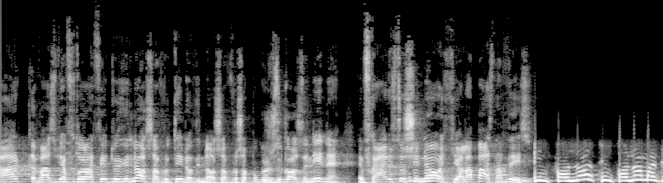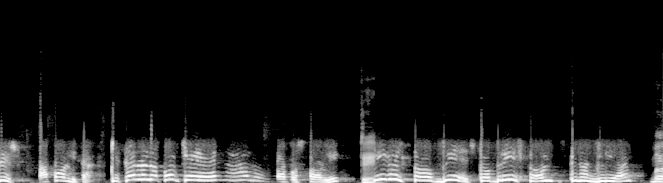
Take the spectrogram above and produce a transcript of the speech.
Park, θα βάζεις μια φωτογραφία του δεινόσαυρου. Τι είναι ο δεινόσαυρος, αποκρουστικός δεν είναι; Ευχάριστος είναι όχι, αλλά πας να δεις. Συμφωνώ, συμφωνώ μαζί σου. Απόλυτα. Και θέλω να πω και ένα άλλο αποστόλη. Τι; Πήγα στο, Μπι- στο Μπρίστολ στην Αγγλία. Μα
